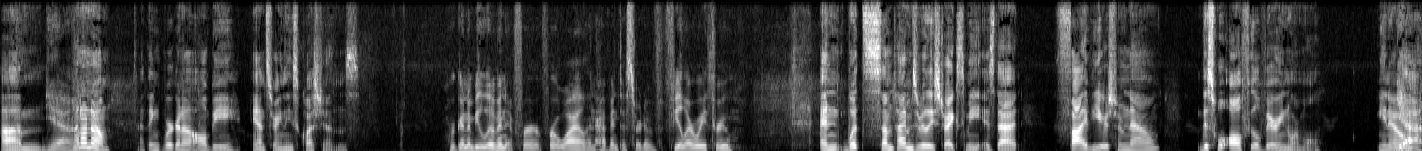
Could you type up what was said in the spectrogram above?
Um, Yeah. I don't know. I think we're gonna all be answering these questions. We're going to be living it for, for a while and having to sort of feel our way through. And what sometimes really strikes me is that five years from now, this will all feel very normal. You know? Yeah.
